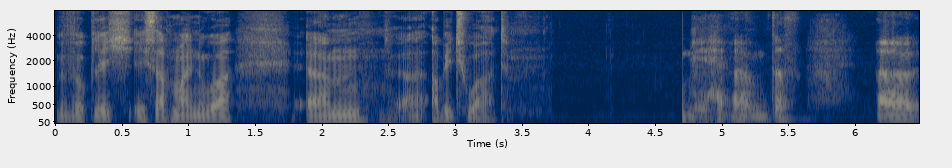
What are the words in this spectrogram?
wirklich, ich sag mal nur, ähm, Abitur hat? Nee, ähm, das äh,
